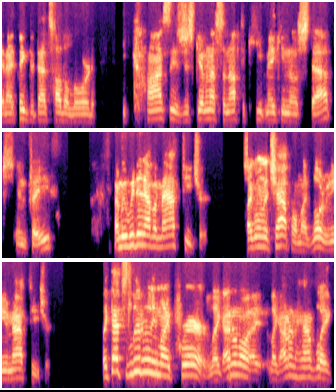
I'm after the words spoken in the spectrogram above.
And I think that that's how the Lord, he constantly is just giving us enough to keep making those steps in faith. I mean, we didn't have a math teacher. So I go in the chapel, I'm like, Lord, we need a math teacher. Like, that's literally my prayer. Like, I don't know, I, like, I don't have like,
